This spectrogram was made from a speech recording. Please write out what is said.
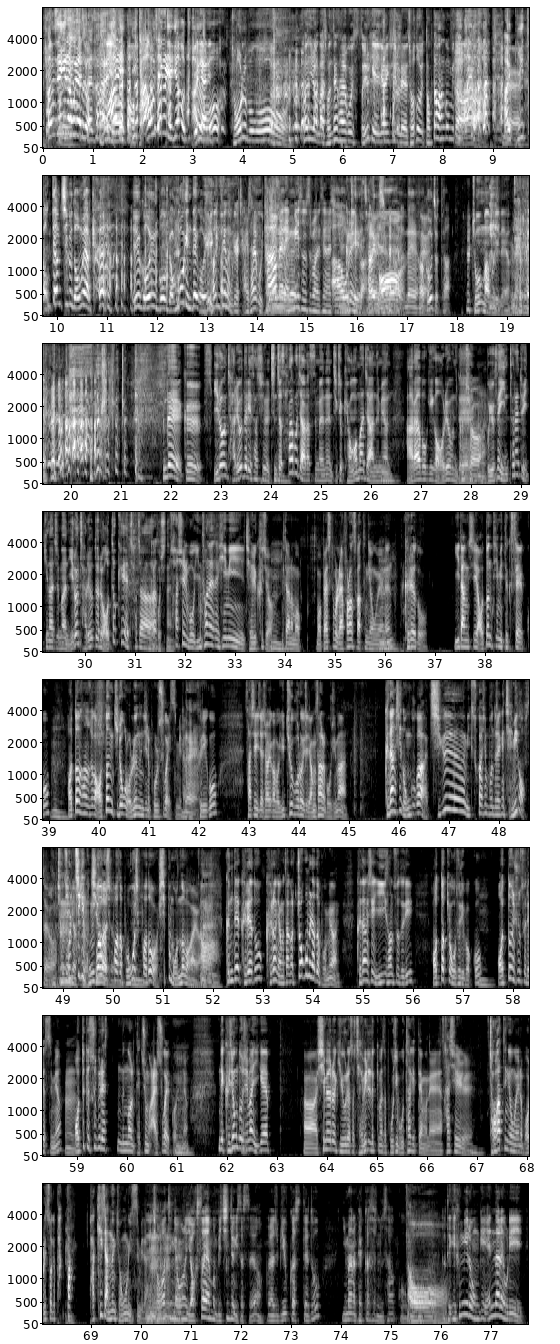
현생이라고 해야죠. 잘 살아요. 아니, 이 다음 생을 얘기하면 어떡해요? 아니, 아니. 저를 보고 현이랑 나 전생 살고 있었어. 이렇게 얘기하시길래 저도 덕담한 겁니다. 아니, 네. 이 덕담 치고 너무 약간 이거 거의 뭐 명목인데 거의. 현생은 우리가 잘 살고 있다. 다음엔. NBA 선수로 한 생각하시면 아, 오케이. 그러니까. 잘하겠습니다. 어, 네, 아, 네. 그거 좋다. 좋은 마무리네요. 근데 그 이런 자료들이 사실 진짜 살아보지 않았으면은 직접 경험하지 않으면 알아보기가 어려운데 그쵸. 뭐 요새 인터넷도 있긴 하지만 이런 자료들을 어떻게 찾아보시나요? 그러니까 사실 뭐 인터넷의 힘이 제일 크죠. 음. 일단은 뭐, 뭐 Basketball Reference 같은 경우에는 음. 그래도 이 당시에 어떤 팀이 득세했고 음. 어떤 선수가 어떤 기록을 올렸는지는 볼 수가 있습니다. 네. 그리고 사실 이제 저희가 뭐 유튜브로 이제 영상을 보지만 그 당시 농구가 지금 익숙하신 분들에겐 재미가 없어요. 엄청 솔직히 재미없어요. 공부하고 지루하죠. 싶어서 보고 음. 싶어도 10분 못 넘어가요. 어. 근데 그래도 그런 영상을 조금이라도 보면 그 당시에 이 선수들이 어떻게 옷을 입었고 음. 어떤 슛을 했으며 음. 어떻게 수비를 했는 걸 대충 알 수가 있거든요. 음. 근데 그 정도지만 이게 어, 심혈을 기울여서 재미를 느끼면서 보지 못하기 때문에 사실 음. 저 같은 경우에는 머릿속에 팍팍 박히지 않는 경우는 있습니다. 저 음, 같은 네. 경우는 역사에 한번 미친 적이 있었어요. 그래가지고 미국 갔을 때도 이만한 백과사전도 사왔고 어. 또 되게 흥미로운 게 옛날에 우리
